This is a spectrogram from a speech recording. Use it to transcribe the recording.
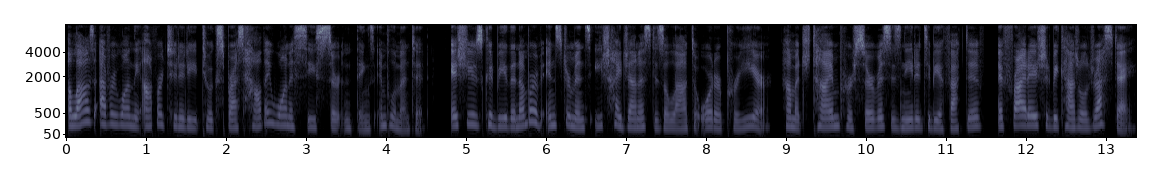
allows everyone the opportunity to express how they want to see certain things implemented. Issues could be the number of instruments each hygienist is allowed to order per year, how much time per service is needed to be effective, if Friday should be casual dress day,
